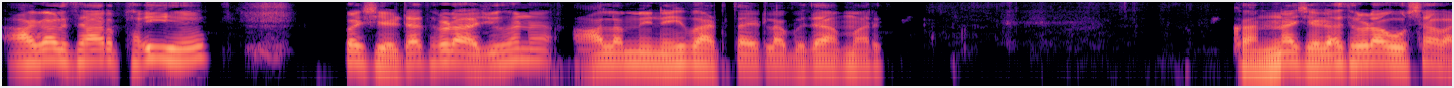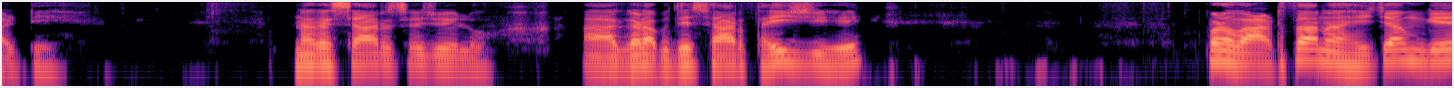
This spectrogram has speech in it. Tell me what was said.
આગળ સાર થઈ હે. પણ શેઠા થોડા હજુ છે ને, હાલ અમે નહીં વાટતા એટલા બધા અમારે ઘરના શેઠા થોડા ઓછા વાટીએ. ના કે સાર છે જોઈ લો. આગળ બધે સાર થઈ જઈએ પણ વાટતા નથી કેમ કે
